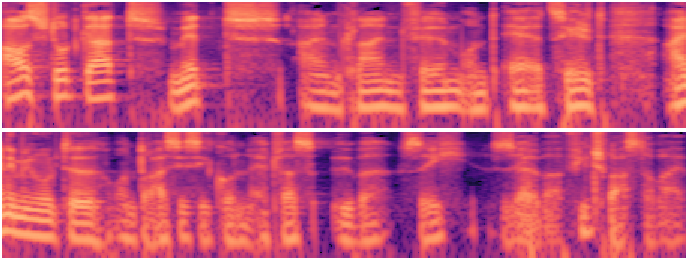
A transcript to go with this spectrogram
aus Stuttgart mit einem kleinen Film und er erzählt eine Minute und 30 Sekunden etwas über sich selber. Viel Spaß dabei.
